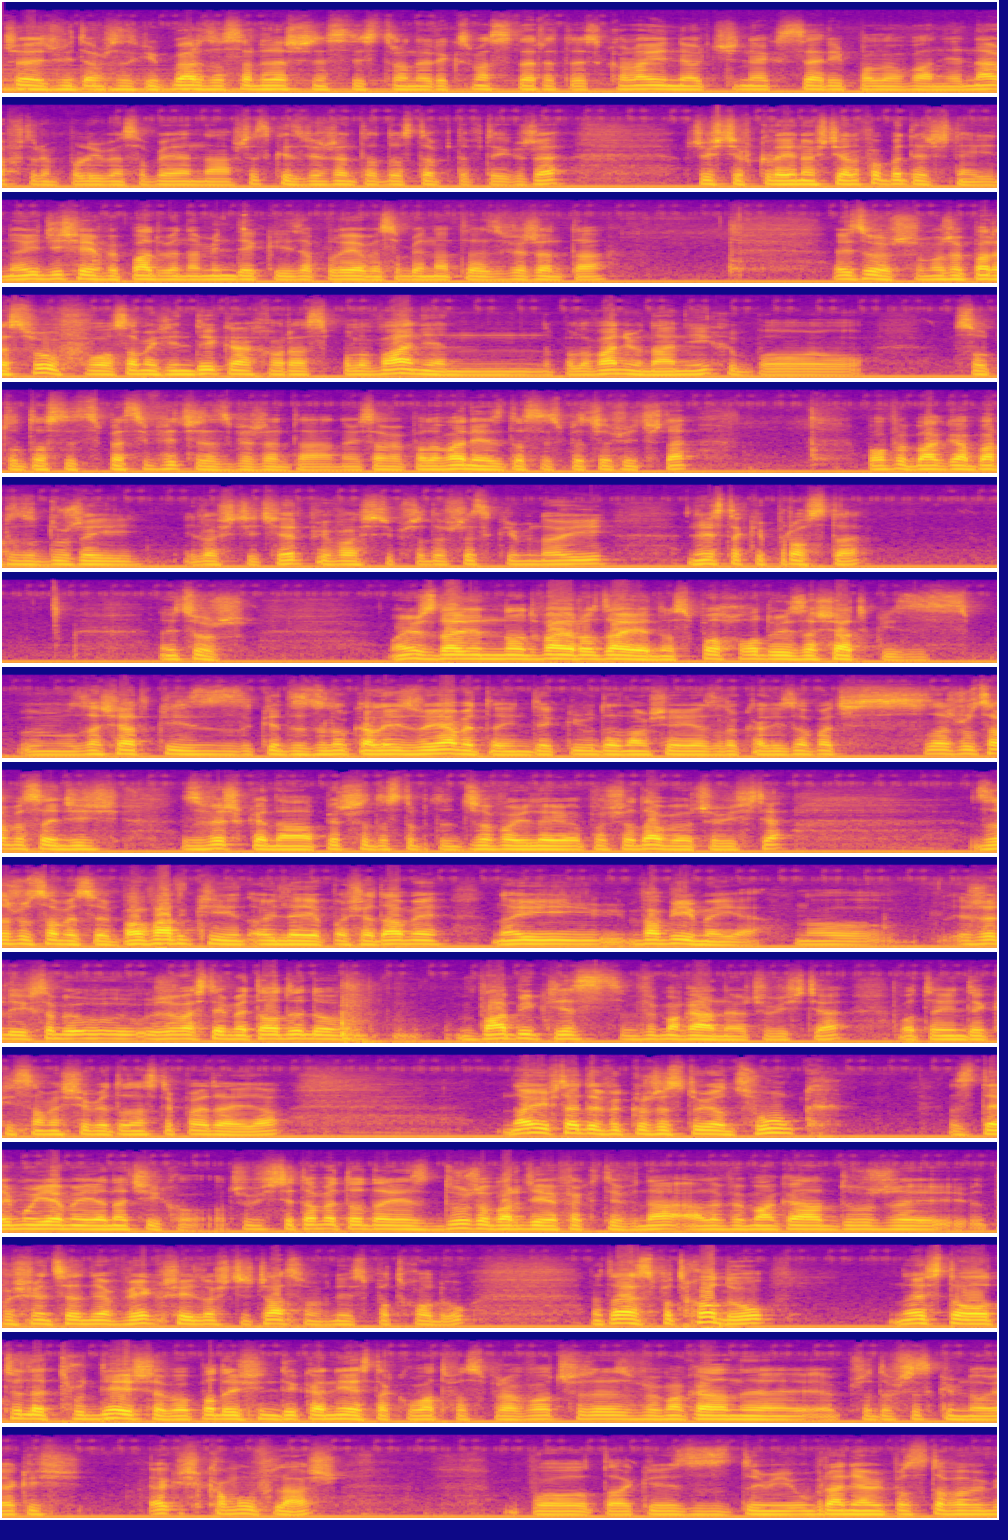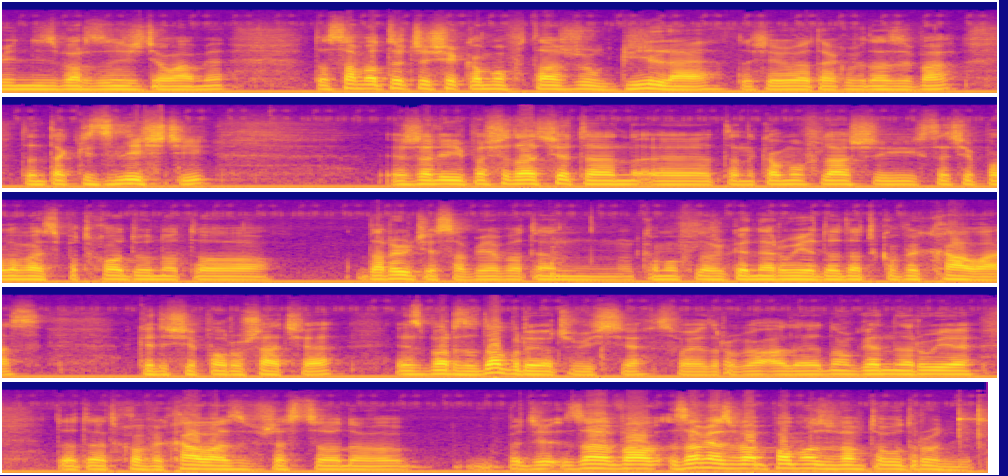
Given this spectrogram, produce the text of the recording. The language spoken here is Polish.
Cześć, witam wszystkich bardzo serdecznie z tej strony Rixmaster. To jest kolejny odcinek serii Polowanie na, w którym polujemy sobie na wszystkie zwierzęta dostępne w tej grze. Oczywiście w kolejności alfabetycznej. No i dzisiaj wypadły nam indyki i zapolujemy sobie na te zwierzęta. No i cóż, może parę słów o samych indykach oraz polowanie, polowaniu na nich, bo są to dosyć specyficzne zwierzęta. No i same polowanie jest dosyć specyficzne, bo wymaga bardzo dużej ilości cierpliwości przede wszystkim, no i nie jest takie proste. No i cóż, moim zdaniem no dwa rodzaje, no z pochodu i zasiadki. Z, mm, zasiadki, z, kiedy zlokalizujemy te indyki, uda nam się je zlokalizować, zarzucamy sobie gdzieś zwyżkę na pierwsze dostępne drzewo, ile je posiadamy oczywiście. Zarzucamy sobie bawanki, o ile je posiadamy, no i wabimy je. No, jeżeli chcemy używać tej metody, no wabik jest wymagany oczywiście, bo te indyki same siebie do nas nie podają. No i wtedy wykorzystując łuk, zdejmujemy je na cicho. Oczywiście ta metoda jest dużo bardziej efektywna, ale wymaga dużej poświęcenia większej ilości czasu w niej z podchodu. Natomiast z podchodu no jest to o tyle trudniejsze, bo podejść indyka nie jest taka łatwa sprawa, czy jest wymagany przede wszystkim no jakiś, jakiś kamuflaż, bo tak jest z tymi ubraniami podstawowymi nic bardzo nie zdziałamy. To samo tyczy się kamuflażu gile, to się chyba tak nazywa, ten taki z liści. Jeżeli posiadacie ten, e, ten kamuflaż i chcecie polować z podchodu, no to darujcie sobie, bo ten kamuflaż generuje dodatkowy hałas, kiedy się poruszacie. Jest bardzo dobry oczywiście, swoją drogą, ale no generuje dodatkowy hałas, przez co no będzie, za, wa, zamiast wam pomóc, wam to utrudni.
